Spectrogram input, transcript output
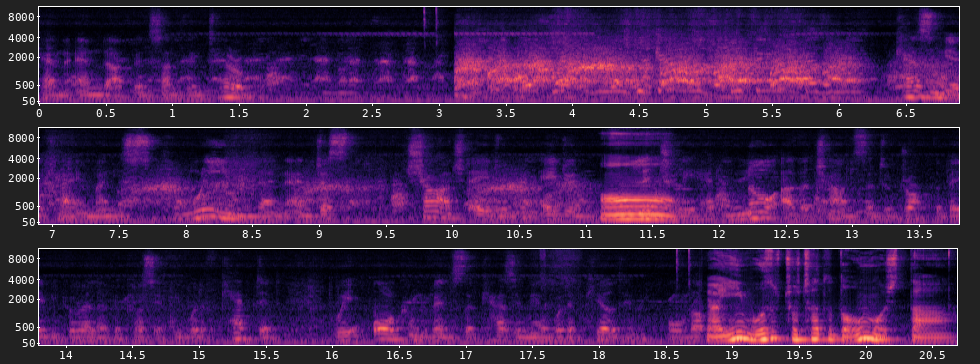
can end up in something terrible. Casimir came and he screamed and, and just charged Adrian, and Adrian Oh. literally had no other chance than to drop the baby gorilla because if he would have kept it, we all convinced that Casimir would have killed him. Although 야 이 모습조차도 너무 멋있다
